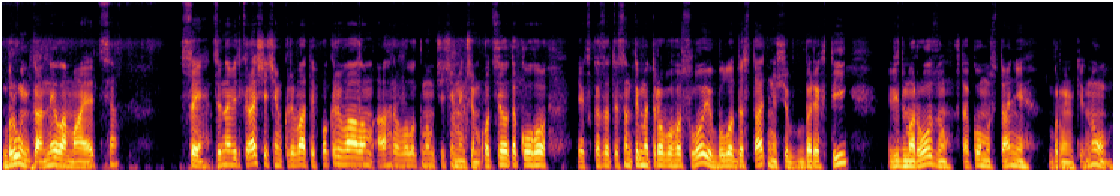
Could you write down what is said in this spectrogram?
брунька не ламається. Все, це навіть краще, ніж вкривати покривалом, агроволокном чи чим іншим. Оце такого, як сказати, сантиметрового слою було достатньо, щоб берегти від морозу в такому стані бруньки. Ну,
